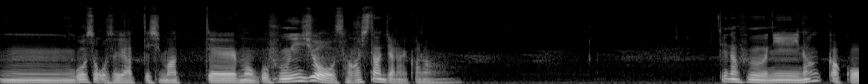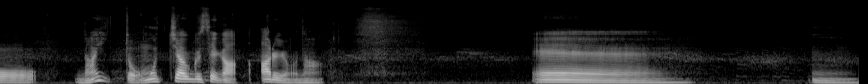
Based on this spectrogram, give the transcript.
うーんごそごそやってしまってもう5分以上探したんじゃないかな。ってな風になんかこうないと思っちゃう癖があるようなえー、うん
